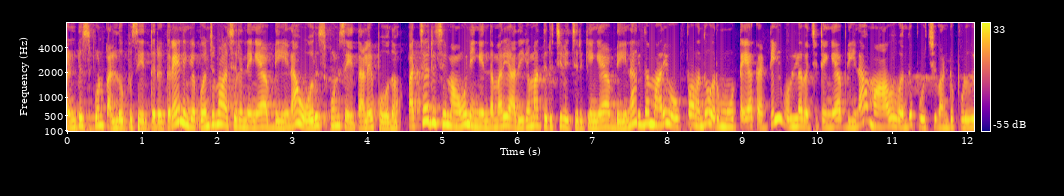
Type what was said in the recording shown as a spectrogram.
ரெண்டு ஸ்பூன் கல்லுப்பு சேர்த்துருக்கிறேன். நீங்கள் கொஞ்சமாக வச்சுருந்தீங்க அப்படின்னா ஒரு ஸ்பூன் சேர்த்தாலே போதும். பச்சரிசி மாவும் நீங்கள் இந்த மாதிரி அதிகமாக திரிச்சு வச்சுருக்கீங்க அப்படின்னா இந்த மாதிரி உப்பை வந்து ஒரு மூட்டையாக கட்டி உள்ளே வச்சுட்டீங்க அப்படின்னா மாவு வந்து பூச்சி வண்டு புழு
